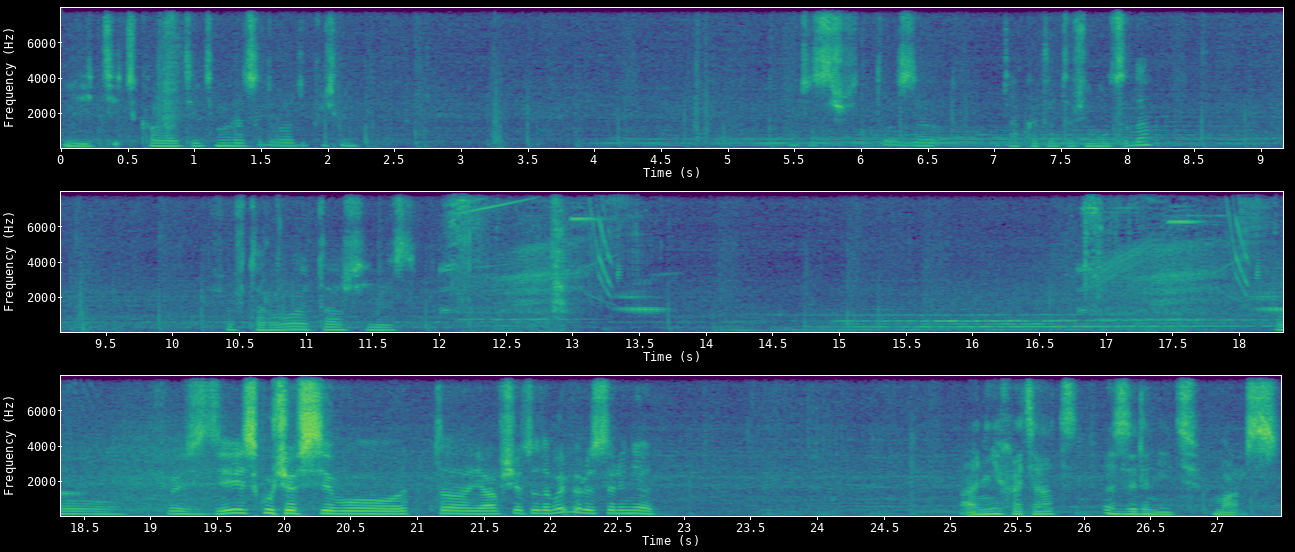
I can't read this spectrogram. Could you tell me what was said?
Етить, колотить. Мы же отсюда вроде пришли. Что за... Так, это точно не отсюда. Еще второй этаж есть. О, здесь куча всего. Это я вообще отсюда выберусь или нет? Они хотят озеленить Марс.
